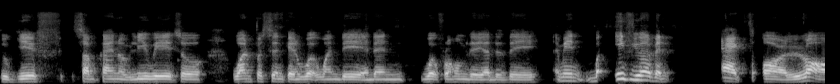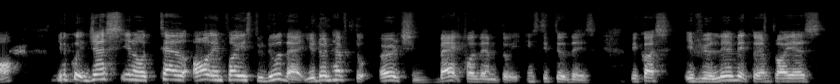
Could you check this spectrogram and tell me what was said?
to give some kind of leeway so one person can work one day and then work from home the other day i mean but if you have an act or law you could just you know tell all employees to do that. You don't have to urge back for them to institute this. Because if you leave it to employers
